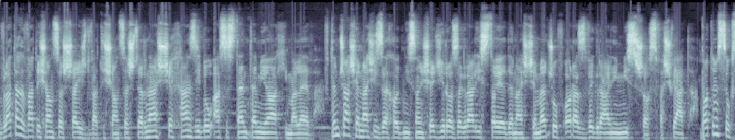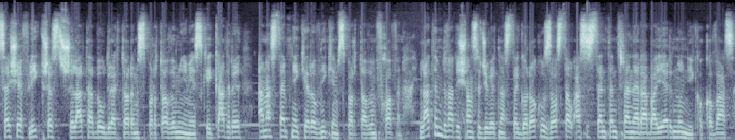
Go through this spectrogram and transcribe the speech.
W latach 2006-2014 Hansi był asystentem Joachima Lewa. W tym czasie nasi zachodni sąsiedzi rozegrali 111 meczów oraz wygrali Mistrzostwa Świata. Po tym sukcesie Flick przez 3 lata był dyrektorem sportowym niemieckiej kadry, a następnie kierownikiem sportowym w Hoffenheim. Latem 2019 roku został asystentem trenera Bayernu Niko Kowaca.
